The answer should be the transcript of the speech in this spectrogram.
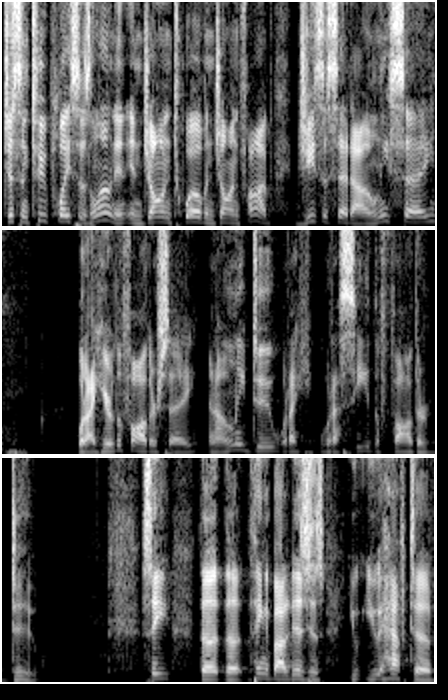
Just in two places alone, in, in John 12 and John 5, Jesus said, I only say what I hear the Father say, and I only do what I, what I see the Father do. See, the, the thing about it is, is you, you, have to,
